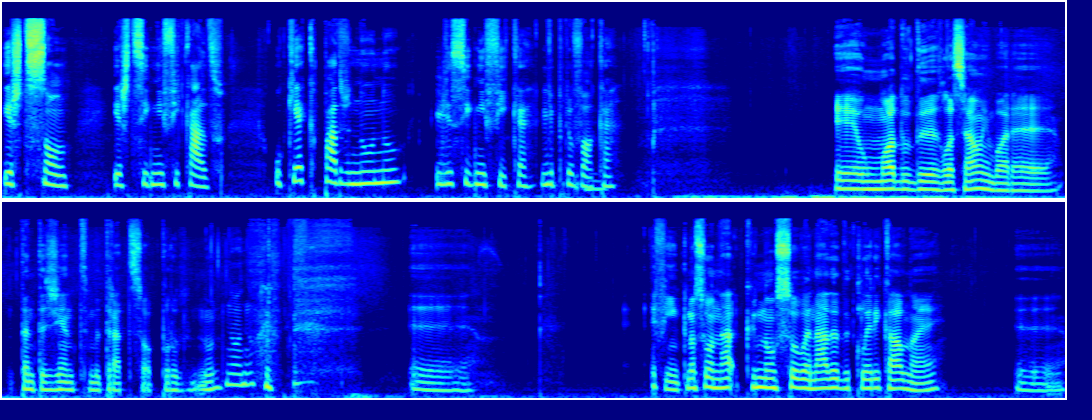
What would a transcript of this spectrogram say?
Este som, este significado. O que é que Padre Nuno lhe significa, lhe provoca? É um modo de relação, embora tanta gente me trate só por Nuno. Nuno. uh, enfim, que não, sou que não sou a nada de clerical, não é? Uh,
